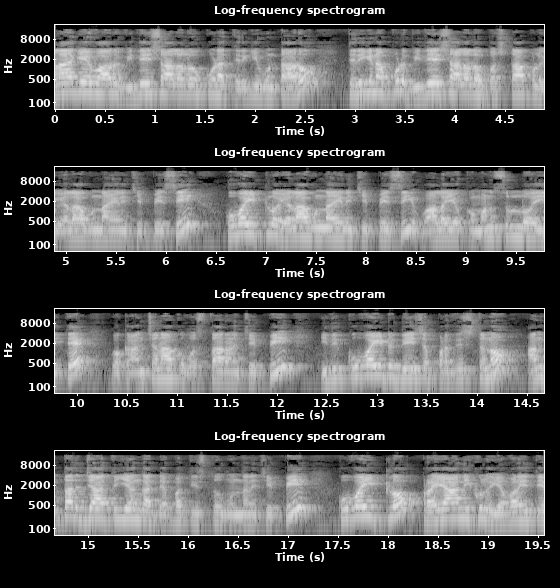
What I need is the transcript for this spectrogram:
అలాగే వారు విదేశాలలో కూడా తిరిగి ఉంటారు. తిరిగినప్పుడు విదేశాలలో బస్ స్టాపులు ఎలా ఉన్నాయని చెప్పేసి కువైట్లో ఎలా ఉన్నాయని చెప్పేసి వాళ్ళ యొక్క మనసుల్లో అయితే ఒక అంచనాకు వస్తారని చెప్పి ఇది కువైట్ దేశ ప్రతిష్టను అంతర్జాతీయంగా దెబ్బతీస్తూ ఉందని చెప్పి కువైట్లో ప్రయాణికులు ఎవరైతే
